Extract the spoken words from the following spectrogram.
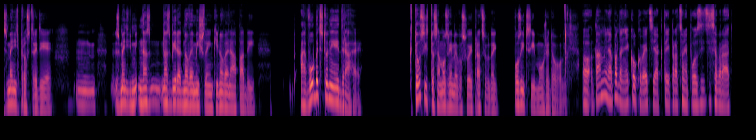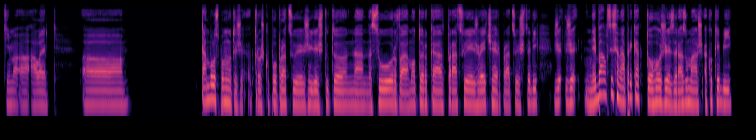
zmeniť prostredie, mm, zmeniť, naz, nazbierať nové myšlienky, nové nápady. A vôbec to nie je drahé. Kto si to samozrejme vo svojej pracovnej pozícii môže dovoliť? O, tam mi napadá niekoľko vecí, ak k tej pracovnej pozícii sa vrátim, ale uh, tam bolo spomenuté, že trošku popracuješ, ideš tuto na, na surf a motorka, pracuješ večer, pracuješ vtedy, že, že nebál si sa napríklad toho, že zrazu máš ako keby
